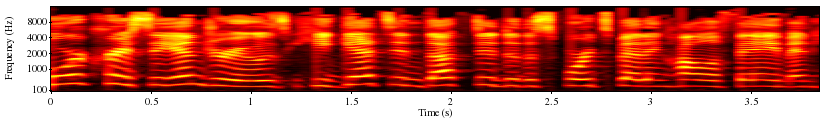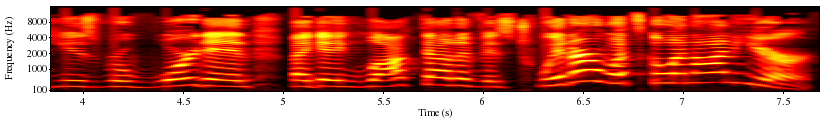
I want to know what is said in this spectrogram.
Poor Chris Andrews, he gets inducted to the Sports Betting Hall of Fame and he is rewarded by getting locked out of his Twitter. What's going on here?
